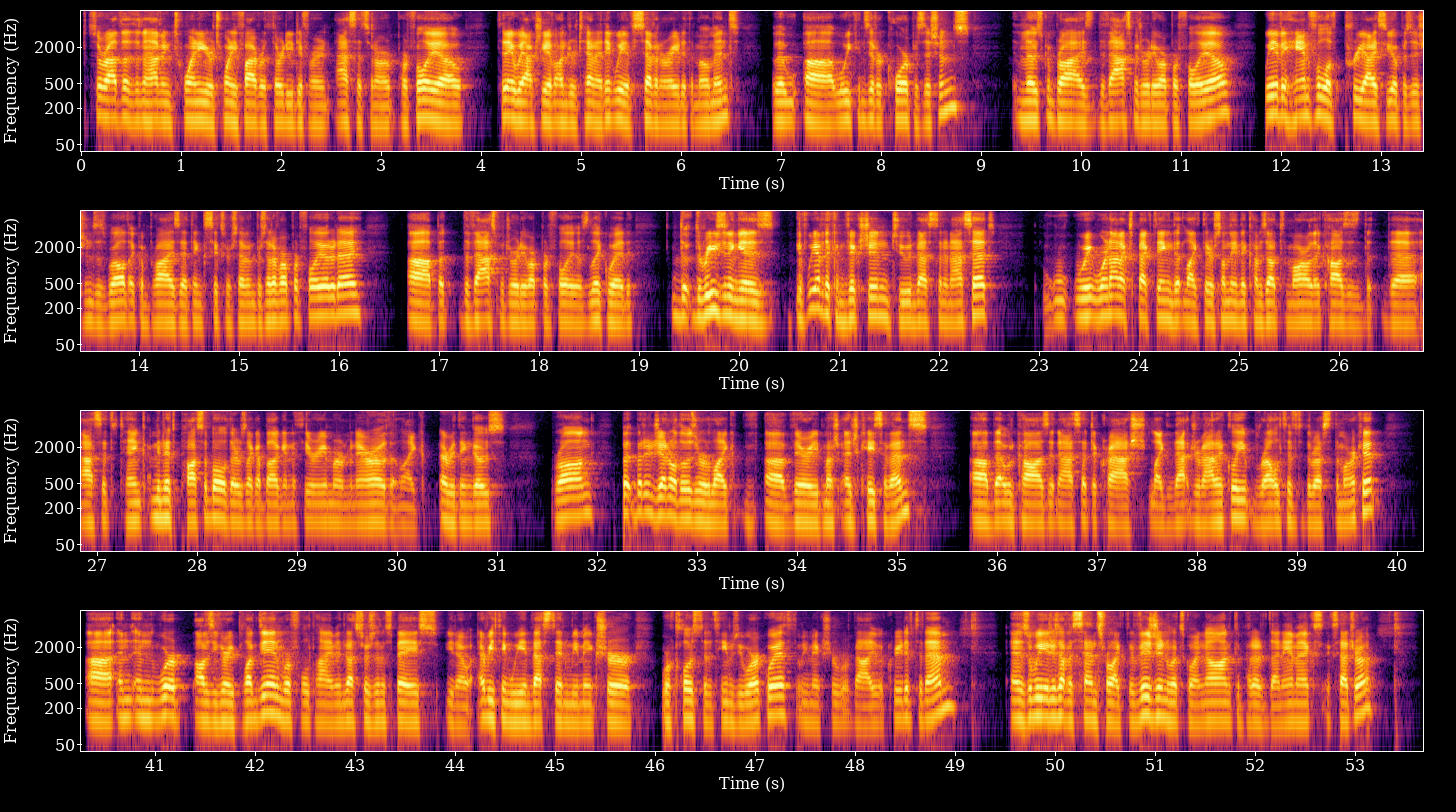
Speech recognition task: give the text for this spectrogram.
So rather than having 20 or 25 or 30 different assets in our portfolio, today we actually have under 10. I think we have seven or eight at the moment. Uh, what we consider core positions. And those comprise the vast majority of our portfolio. We have a handful of pre-ICO positions as well that comprise, I think, six or seven percent of our portfolio today. Uh, but the vast majority of our portfolio is liquid. The, the reasoning is if we have the conviction to invest in an asset, we, we're not expecting that like there's something that comes out tomorrow that causes the, the asset to tank. I mean, it's possible there's like a bug in Ethereum or Monero that like everything goes wrong. But but in general, those are like uh, very much edge case events uh, that would cause an asset to crash like that dramatically relative to the rest of the market. Uh, and and we're obviously very plugged in. We're full time investors in the space. You know, everything we invest in, we make sure we're close to the teams we work with. We make sure we're value accretive to them, and so we just have a sense for like the vision, what's going on, competitive dynamics, etc.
